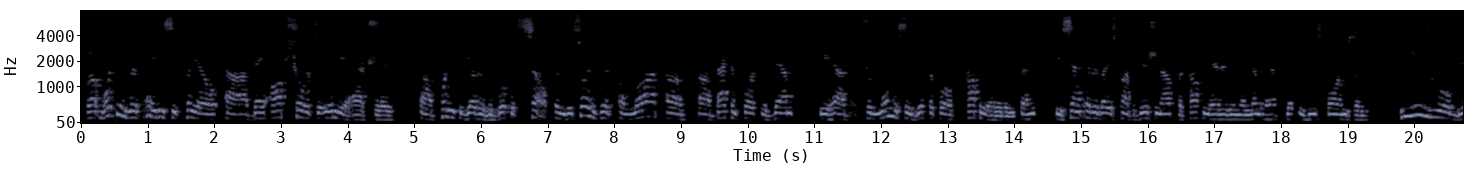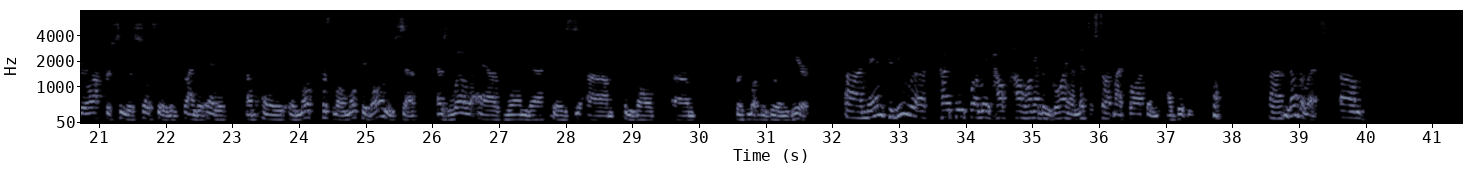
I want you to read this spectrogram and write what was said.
But working with ABC Clio, uh, they offshore to India actually uh, putting together the book itself. And we sort of did a lot of uh, back and forth with them. We had a tremendously difficult copy editing thing. We sent everybody's contribution out for copy editing, and then they had to get release forms and the usual bureaucracy associated with trying to edit a, a multi, first of all, multi-volume set, as well as one that is um, involved um, with what we're doing here. Uh, Nan, could you uh, type in for me how, how long I've been going? I meant to start my clock and I didn't. uh, nonetheless, um,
